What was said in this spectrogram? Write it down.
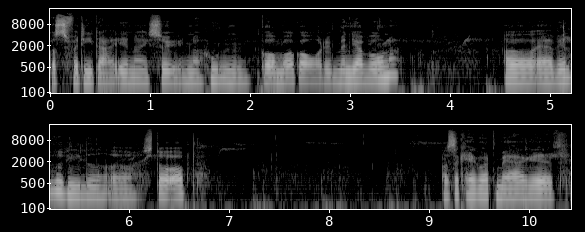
Også fordi der er ender i søen, og hunden går mok over det. Men jeg vågner og er veludvilet og står op. Og så kan jeg godt mærke, at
